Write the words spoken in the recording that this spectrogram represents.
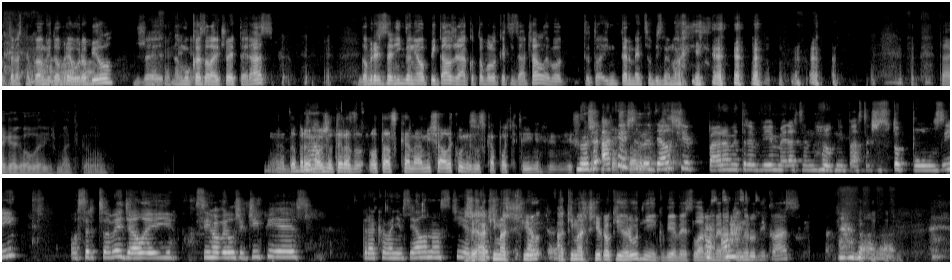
teraz to veľmi dobre urobil, že nám ukázal aj, čo je teraz. Dobre, že sa nikto neopýtal, že ako to bolo, keď si začal, lebo toto intermezzo by sme mali. tak, ako hovoríš, Maťko. No. Dobre, no, možno teraz otázka na Miša, ale kľudne Zuzka, poď ty. No, že aké ešte teda ďalšie parametre vie merať ten hrudný pás? Takže sú to pulzy o srdcové, ďalej si hovoril, že GPS, trakovanie vzdialenosti. Že aký máš, širo, aký máš široký hrudník, vie veslarom merať ten hrudný pás? No, no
